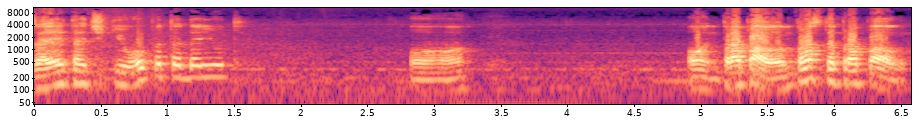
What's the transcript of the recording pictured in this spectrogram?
За это очки опыта дают? Ого. Он пропал, он просто пропал.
